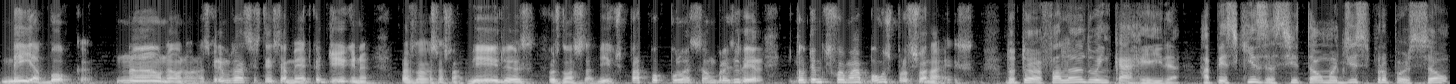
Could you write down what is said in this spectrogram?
meia boca, não, não, não. Nós queremos uma assistência médica digna para as nossas famílias, para os nossos amigos, para a população brasileira. Então temos que formar bons profissionais. Doutor, falando em carreira, a pesquisa cita uma desproporção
